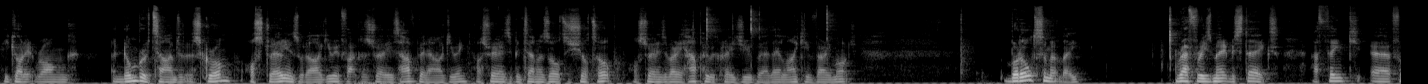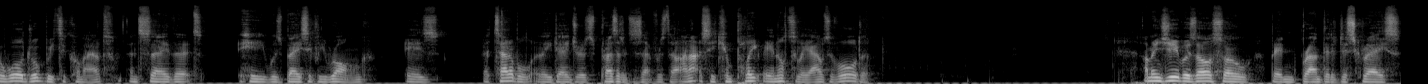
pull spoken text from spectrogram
He got it wrong a number of times at the scrum. Australians would argue. In fact, Australians have been arguing. Australians have been telling us all to shut up. Australians are very happy with Craig Joubert. They like him very much. But ultimately, referees make mistakes. I think uh, for World Rugby to come out and say that he was basically wrong is a terribly dangerous precedent to set for us There and actually completely and utterly out of order. I mean, Joubert's also been branded a disgrace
